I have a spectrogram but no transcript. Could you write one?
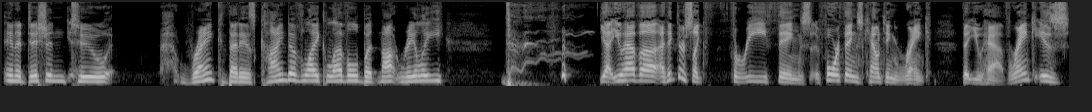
in addition to rank that is kind of like level, but not really. Yeah, you have. Uh, I think there's like three things, four things counting rank that you have. Rank is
